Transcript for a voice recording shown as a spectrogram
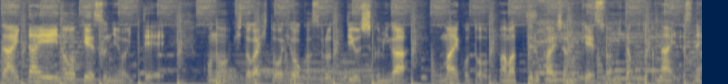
大体のケースにおいてこの人が人を評価するっていう仕組みがうまいこと回ってる会社のケースは見たことがないですね。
